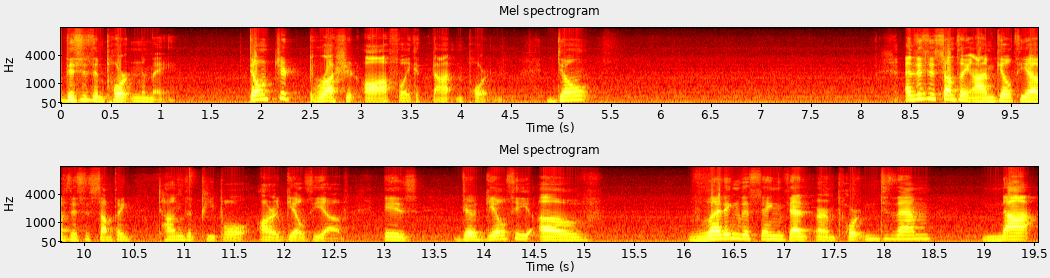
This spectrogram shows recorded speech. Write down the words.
this is important to me. Don't just brush it off like it's not important. Don't and this is something I'm guilty of. This is something tons of people are guilty of. Is they're guilty of letting the things that are important to them not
